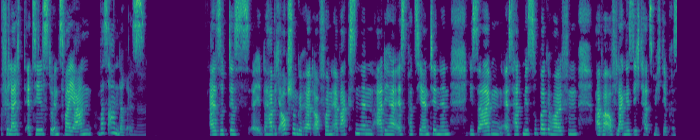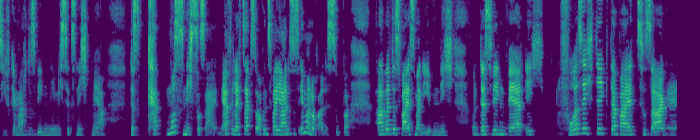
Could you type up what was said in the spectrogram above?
Vielleicht erzählst du in zwei Jahren was anderes. Also das, äh, da habe ich auch schon gehört, auch von erwachsenen ADHS-Patientinnen, die sagen, es hat mir super geholfen, aber auf lange Sicht hat es mich depressiv gemacht, mhm. deswegen nehme ich es jetzt nicht mehr. Das kann, muss nicht so sein. Ja, vielleicht sagst du auch in zwei Jahren ist es immer noch alles super, aber das weiß man eben nicht. Und deswegen wäre ich vorsichtig dabei zu sagen,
